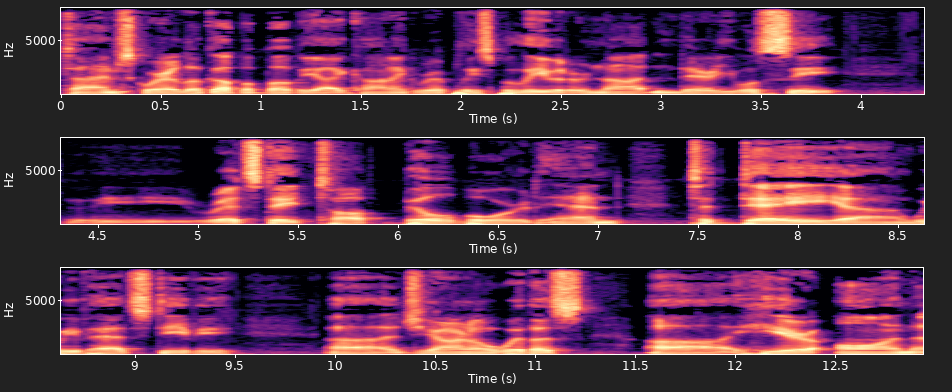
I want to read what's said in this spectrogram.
Times Square, look up above the iconic Ripley's Believe It or Not, and there you will see the Red State Talk billboard. And today uh, we've had Stevie uh, Giorno with us uh, here on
